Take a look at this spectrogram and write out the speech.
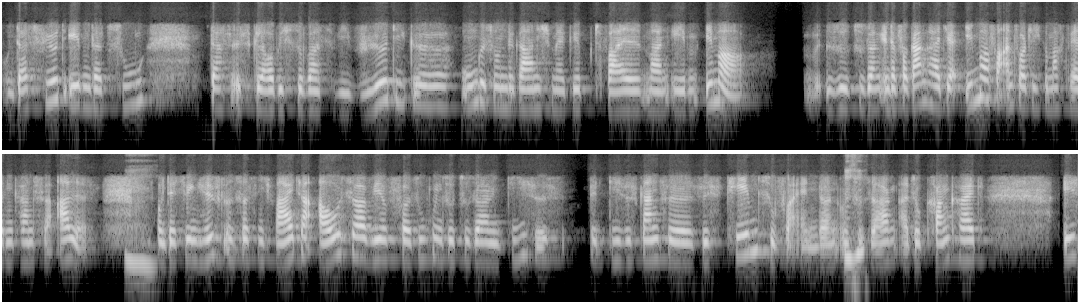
Und das führt eben dazu, dass es, glaube ich, sowas wie würdige, ungesunde gar nicht mehr gibt, weil man eben immer sozusagen in der Vergangenheit ja immer verantwortlich gemacht werden kann für alles. Mhm. Und deswegen hilft uns das nicht weiter, außer wir versuchen sozusagen dieses, dieses ganze System zu verändern und mhm. zu sagen, also Krankheit ist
